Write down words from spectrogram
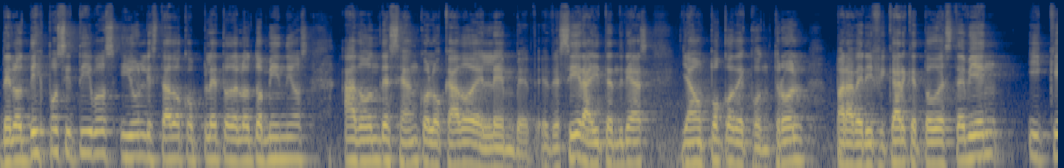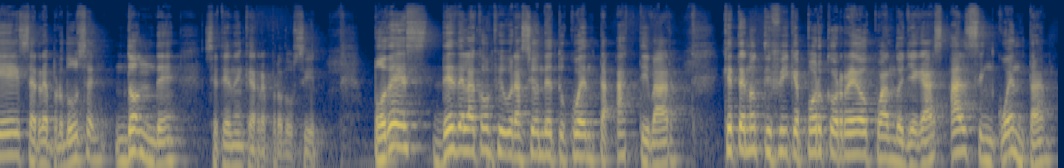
de los dispositivos y un listado completo de los dominios a donde se han colocado el embed. Es decir, ahí tendrías ya un poco de control para verificar que todo esté bien y que se reproducen donde se tienen que reproducir. Podés desde la configuración de tu cuenta activar que te notifique por correo cuando llegas al 50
